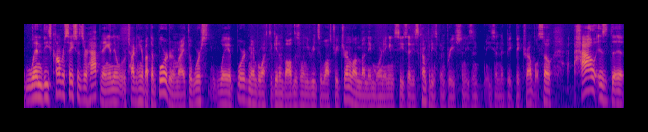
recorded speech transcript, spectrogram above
when these conversations are happening, and then we're talking here about the boardroom, right? The worst way a board member wants to get involved is when he reads the Wall Street Journal on Monday morning and sees that his company's been breached and he's in, he's in a big, big trouble. So how is the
